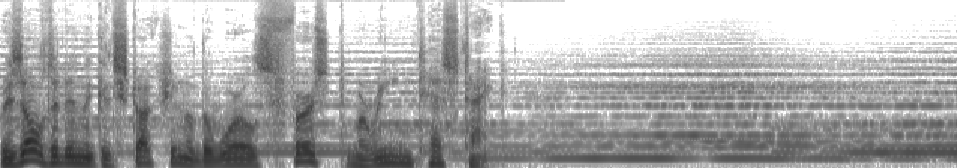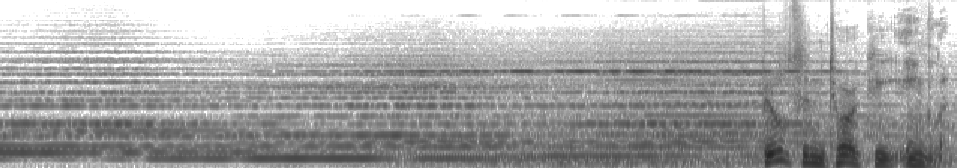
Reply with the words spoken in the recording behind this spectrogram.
resulted in the construction of the world's first marine test tank. Built in Torquay, England,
